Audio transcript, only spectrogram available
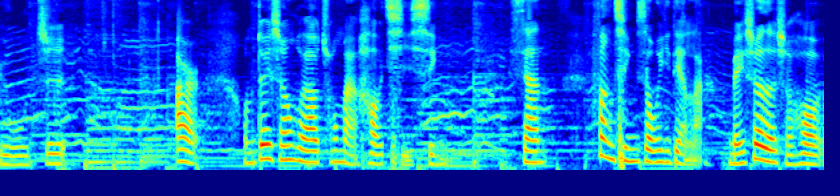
与无知。二，我们对生活要充满好奇心。三，放轻松一点啦，没事的时候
